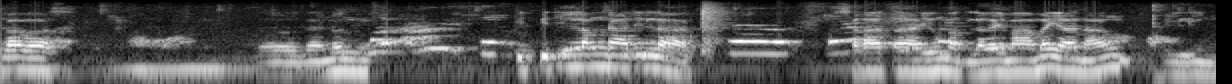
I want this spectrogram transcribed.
Yan, bawas. So, ganun. Pitpitin lang natin lahat. Saka tayo maglagay mamaya ng filling.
